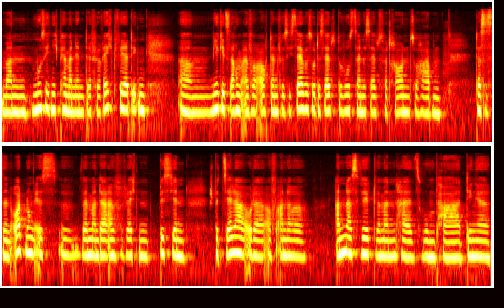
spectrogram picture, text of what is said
Man muss sich nicht permanent dafür rechtfertigen. Ähm, mir geht es darum, einfach auch dann für sich selber so das Selbstbewusstsein, das Selbstvertrauen zu haben, dass es in Ordnung ist, äh, wenn man da einfach vielleicht ein bisschen spezieller oder auf andere anders wirkt, wenn man halt so ein paar Dinge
